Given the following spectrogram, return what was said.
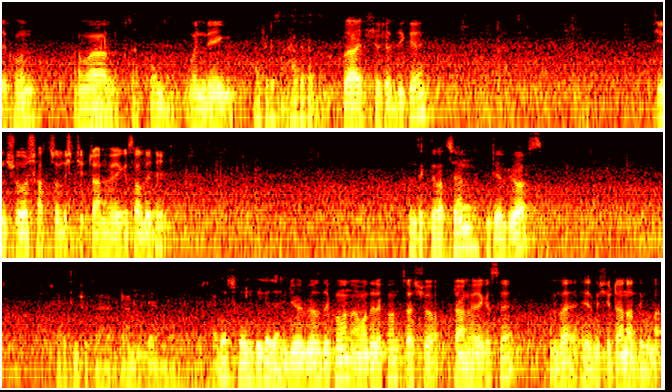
দেখুন আমার দেন। প্রায় শেষের দিকে তিনশো সাতচল্লিশটি টান হয়ে গেছে অলরেডি দেখতে পাচ্ছেন ডিয়ার ভিউয়ার্স সাড়ে তিনশো চার টান হলে সাগর শরীরে ঢুকে যায় ডিয়ার ভিউয়ার্স দেখুন আমাদের এখন চারশো টান হয়ে গেছে। আমরা এর বেশি টান আর দেবো না।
